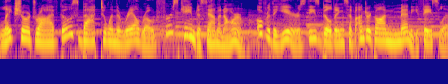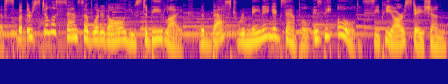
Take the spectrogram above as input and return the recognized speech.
Lakeshore Drive goes back to when the railroad first came to Salmon Arm. Over the years, these buildings have undergone many facelifts, but there's still a sense of what it all used to be like. The best remaining example is the old CPR station.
